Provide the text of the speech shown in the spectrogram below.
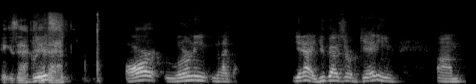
Exactly This, that. our learning, like, yeah, you guys are getting, um,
